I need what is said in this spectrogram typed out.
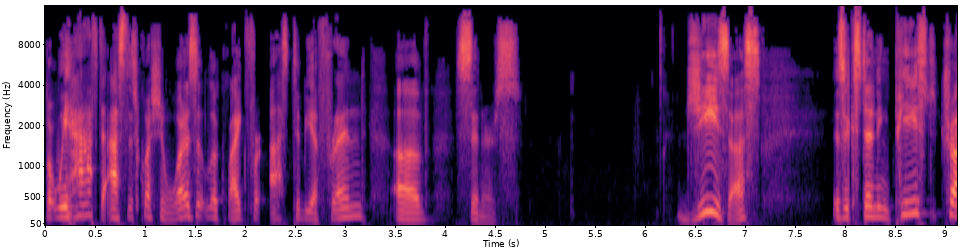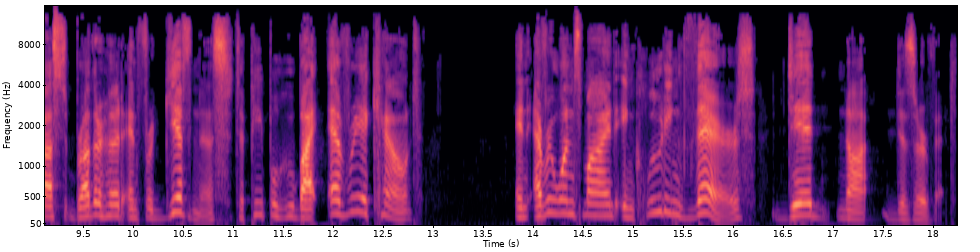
But we have to ask this question what does it look like for us to be a friend of sinners? Jesus is extending peace, trust, brotherhood, and forgiveness to people who, by every account, in everyone's mind, including theirs, did not deserve it.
